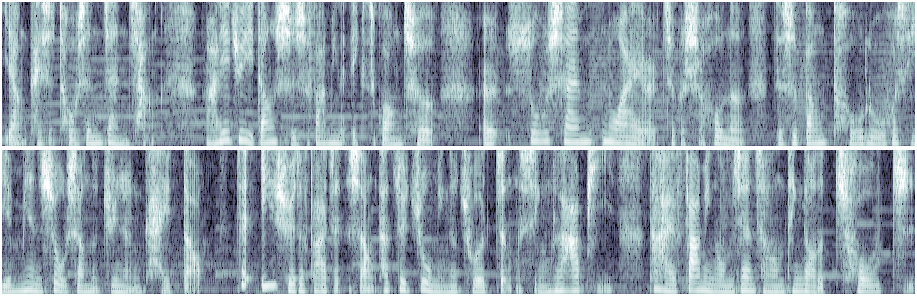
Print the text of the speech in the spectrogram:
一样开始投身战场。玛丽居里当时是发明了 X 光车，而苏珊诺艾尔这个时候呢，则是帮头颅或是颜面受伤的军人开刀。在医学的发展上，他最著名的除了整形拉皮，他还发明了我们现在常常听到的抽脂。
